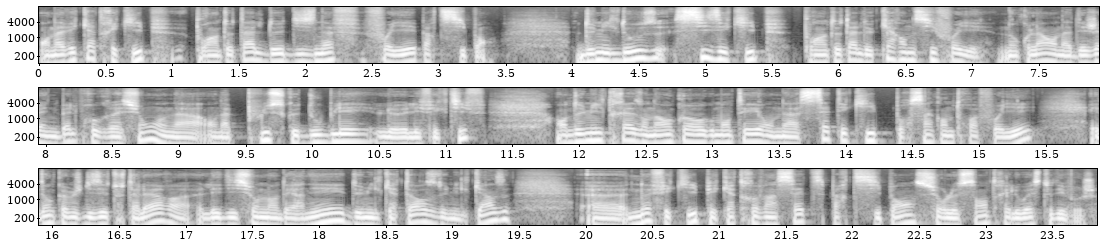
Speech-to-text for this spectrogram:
on avait quatre équipes pour un total de 19 foyers participants. 2012, 6 équipes pour un total de 46 foyers. Donc là, on a déjà une belle progression, on a, on a plus que doublé l'effectif. en 2013, on a encore augmenté, on a 7 équipes pour 53 foyers. Et donc, comme je disais tout à l'heure, l'édition de l'an dernier, 2014-2015, euh, 9 équipes et 87 participants sur le centre et l'ouest des Vosges.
